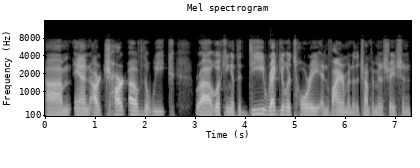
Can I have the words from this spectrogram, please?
Um, and our chart of the week uh, looking at the deregulatory environment of the Trump administration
